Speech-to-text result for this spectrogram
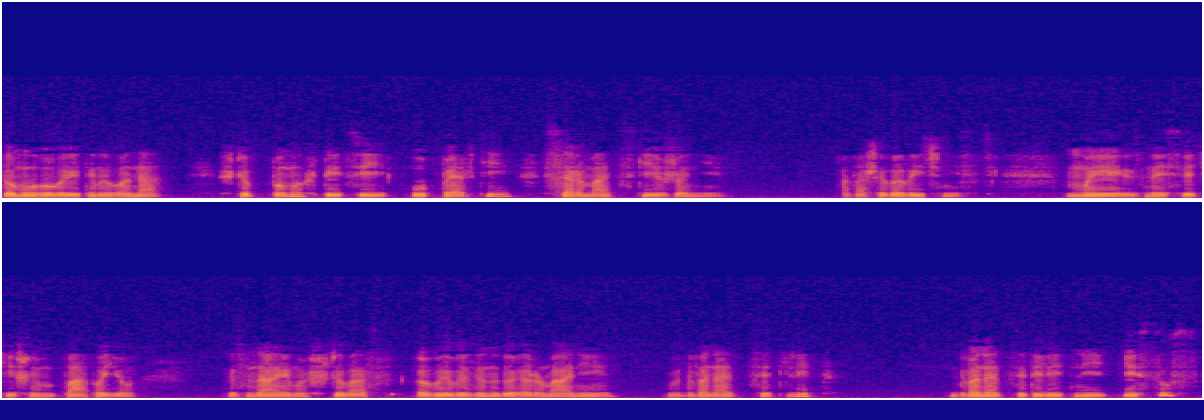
тому говоритиме вона, щоб помогти цій упертій сарматській жоні. Ваша величність, ми з найсвятішим папою знаємо, що вас вивезено до Германії в 12 літ. Дванадцятилітній Ісус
